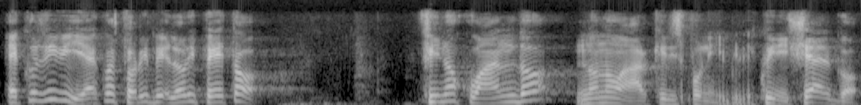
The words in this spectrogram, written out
E così via, questo lo ripeto fino a quando non ho archi disponibili. Quindi scelgo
